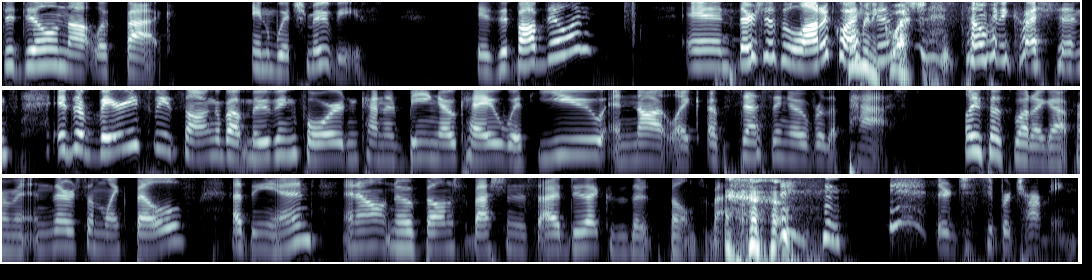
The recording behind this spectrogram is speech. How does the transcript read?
Did Dylan not look back? In which movies? Is it Bob Dylan? And there's just a lot of So many questions. questions. so many questions. It's a very sweet song about moving forward and kind of being okay with you and not like obsessing over the past. At least that's what I got from it. And there's some like bells at the end. And I don't know if Belle and Sebastian decided to do that because it's Belle and Sebastian. They're just super charming.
